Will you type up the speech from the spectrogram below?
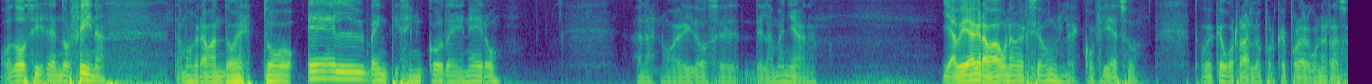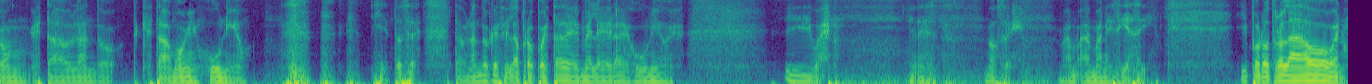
o dosis de endorfinas. Estamos grabando esto el 25 de enero a las 9 y 12 de la mañana. Ya había grabado una versión, les confieso. Tuve que borrarlo porque por alguna razón estaba hablando que estábamos en junio. entonces estaba hablando que si la propuesta de ML era de junio. Y, bueno, no sé, amanecí así. Y por otro lado, bueno,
